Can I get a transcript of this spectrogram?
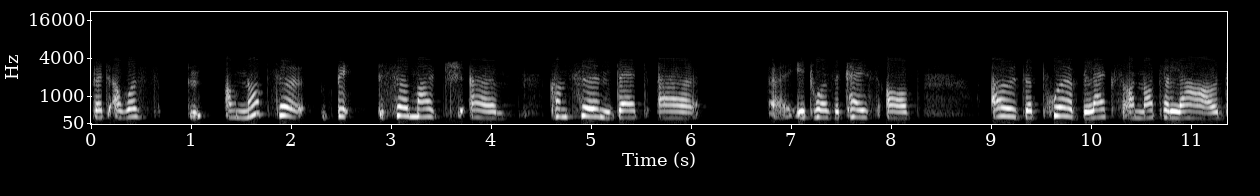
but I was I'm not so so much uh, concerned that uh, uh, it was a case of oh, the poor blacks are not allowed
